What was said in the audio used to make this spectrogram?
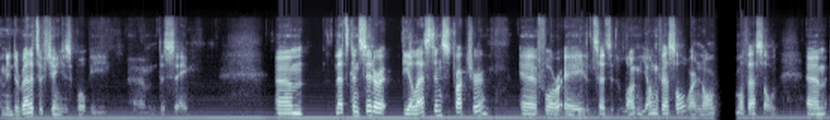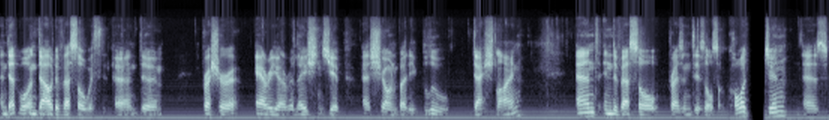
I mean, the relative changes will be um, the same. Um, let's consider the elastin structure uh, for a let's say long, young vessel or normal vessel, um, and that will endow the vessel with uh, the pressure area relationship as shown by the blue dashed line. And in the vessel present is also collagen, as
